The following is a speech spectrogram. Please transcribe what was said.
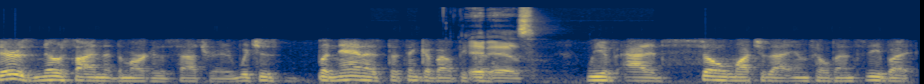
there is no sign that the market is saturated, which is bananas to think about because it is. We have added so much of that infill density, but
